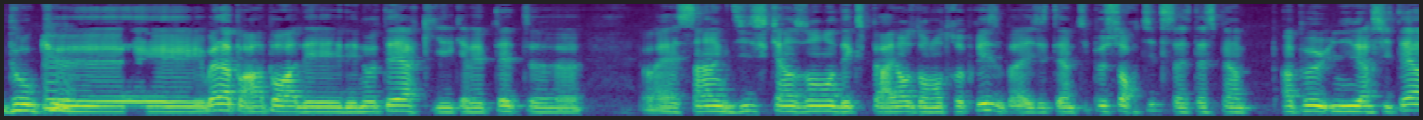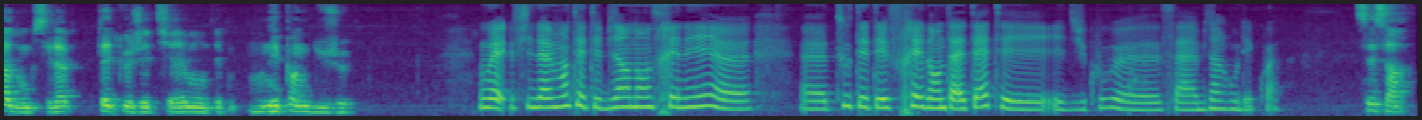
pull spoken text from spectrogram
donc mmh. voilà, par rapport à des, notaires qui, avaient peut-être 5, 10, 15 ans d'expérience dans l'entreprise, bah, ils étaient un petit peu sortis de cet aspect un, peu universitaire. Donc c'est là peut-être que j'ai tiré mon, épingle du jeu. Ouais, finalement, tu étais bien entraîné, euh, euh, tout était frais dans ta tête et, du coup, euh, ça a bien roulé, quoi. C'est ça.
